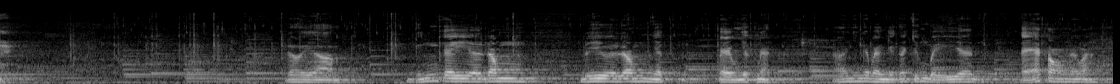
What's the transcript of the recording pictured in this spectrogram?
Rồi à, những cây rong đi rong nhật bèo nhật nè. Đó, những cái bèo nhật nó chuẩn bị à, đẻ con nữa các bạn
